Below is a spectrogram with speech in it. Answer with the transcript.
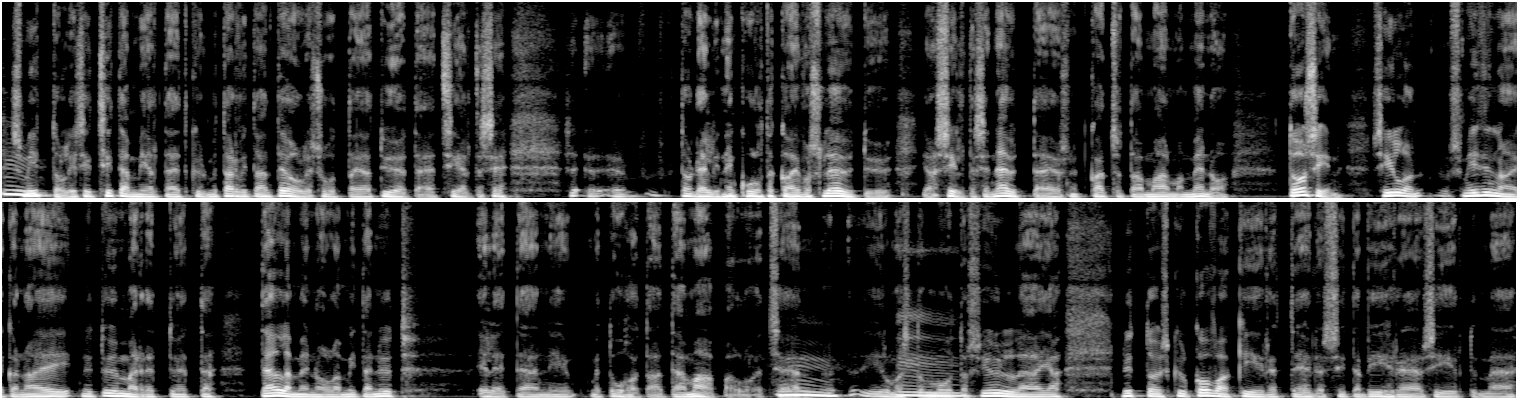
mm. Smith oli sit sitä mieltä, että kyllä me tarvitaan teollisuutta ja työtä, että sieltä se, se todellinen kultakaivos löytyy ja siltä se näyttää, jos nyt katsotaan maailman menoa. Tosin silloin Smithin aikana ei nyt ymmärretty, että tällä menolla, mitä nyt eletään, niin me tuhotaan tämä maapallo. Että se mm. ilmastonmuutos mm. yllää ja nyt olisi kyllä kova kiire tehdä sitä vihreää siirtymää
